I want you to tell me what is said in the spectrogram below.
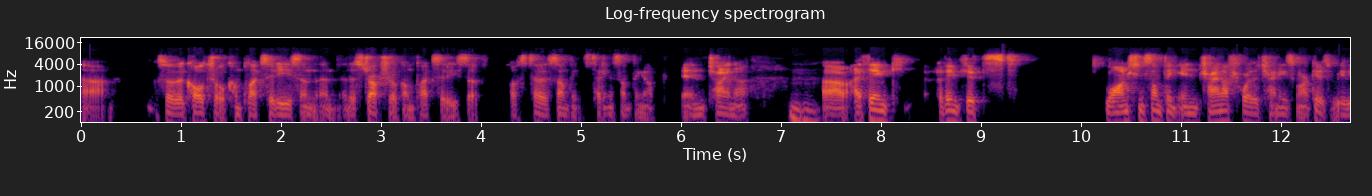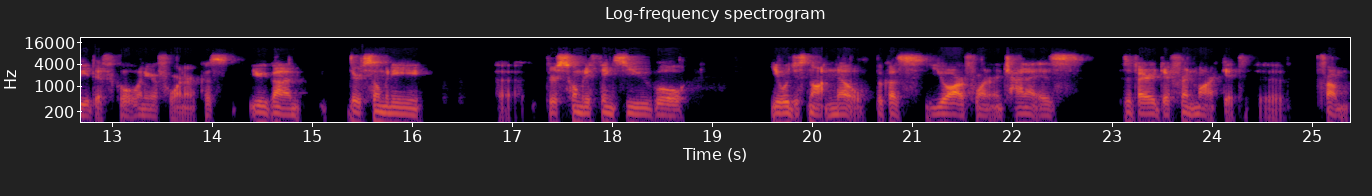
um, so the cultural complexities and, and, and, the structural complexities of, of something setting something up in China. Mm-hmm. Uh, I think I think it's launching something in China for the Chinese market is really difficult when you're a foreigner because you're gonna there's so many uh, there's so many things you will you will just not know because you are a foreigner and China is is a very different market uh, from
